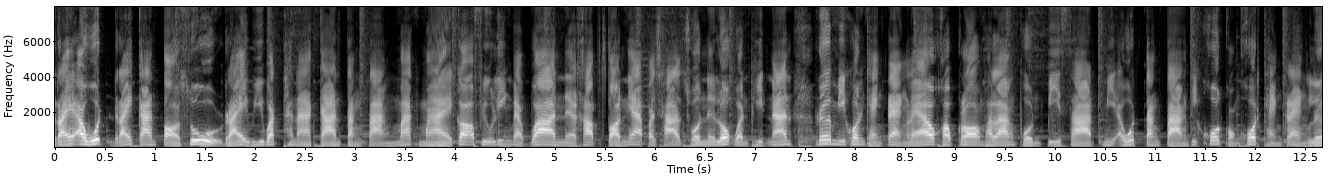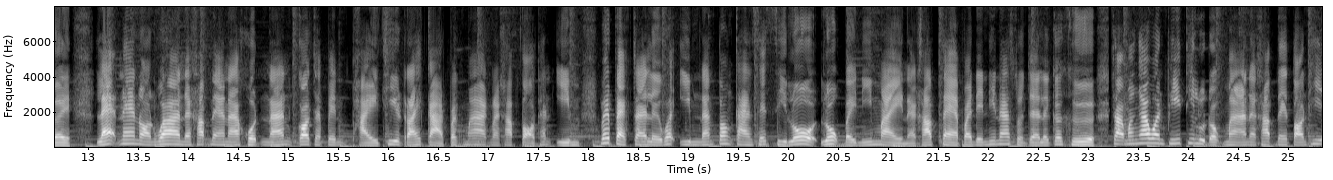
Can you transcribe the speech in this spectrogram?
ไร้อาวุธ ไร้การต่อสู้ ไร้วิวัฒนาการต่างๆ มากมาย ก็ฟิลลิ่งแบบว่านะครับตอนเนี้ยประชาชนในโลกวันพีชนั้น เริ่มมีคนแข็งแกร่งแล้วครอบครองพลังผลปีศาจมีอาวุธต่างๆ ที่โคตรของโคตรแข็งแกร่งเลย และแน่นอนว่านะครับในอนาคตนั้นก็จะเป็นภัยที่ร้ายกาจมากๆนะครับต่อท่านอิม ไม่แปลกใจเลยว่าอิมนั้นต้องการเซตซีโร่โลกใบนี้ใหม่นะครับ แต่ประเด็นที่น่าสนใจเลยก็คือ จากมังงะวันพีชที่หลุดออกมานะครับในตอนที่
